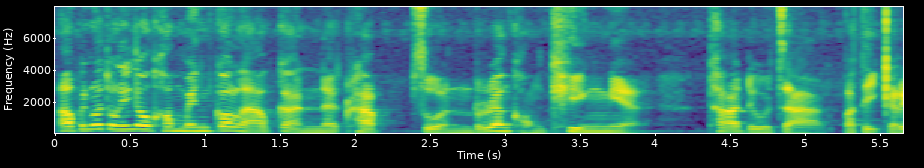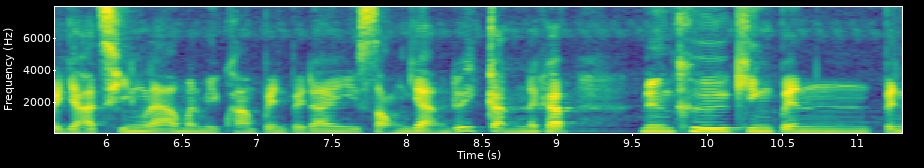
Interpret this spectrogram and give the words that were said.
เอาเป็นว่าตรงนี้ no comment ก็แล้วกันนะครับ ส่วนเรื่องของคิงเนี่ยถ้าดูจากปฏิกิริยาชิงแล้วมันมีความเป็นไปได้ 2 อย่างด้วยกันนะครับหนึ่งคือคิงเป็นเป็น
